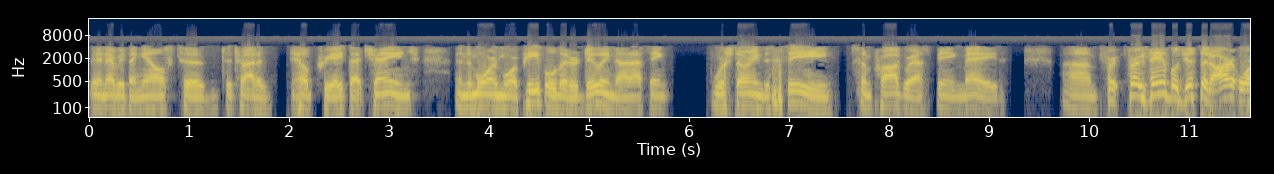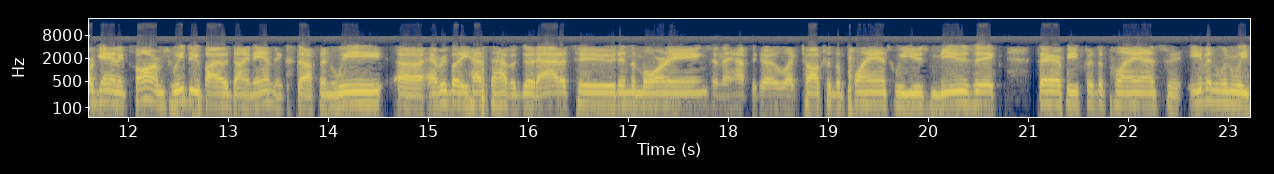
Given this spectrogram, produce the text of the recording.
and everything else to, to try to help create that change. And the more and more people that are doing that, I think we're starting to see some progress being made. Um, for for example, just at our organic farms, we do biodynamic stuff, and we uh, everybody has to have a good attitude in the mornings, and they have to go like talk to the plants. We use music therapy for the plants. Even when we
